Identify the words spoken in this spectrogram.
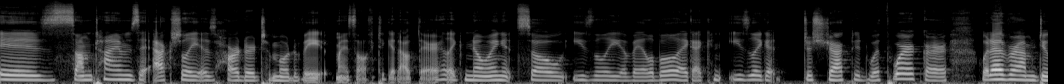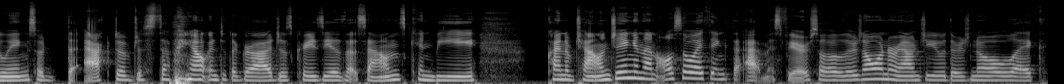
is sometimes it actually is harder to motivate myself to get out there. Like knowing it's so easily available, like I can easily get distracted with work or whatever I'm doing. So the act of just stepping out into the garage, as crazy as that sounds, can be kind of challenging. And then also, I think the atmosphere. So there's no one around you, there's no like,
